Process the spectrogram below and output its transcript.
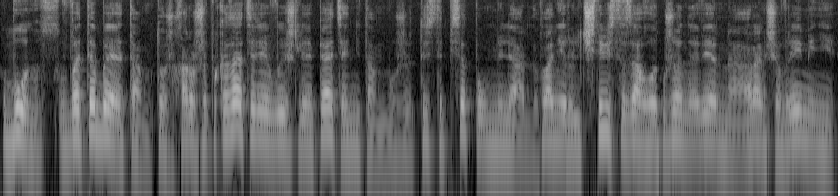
бонус. В ВТБ там тоже хорошие показатели вышли, опять они там уже 350, по миллиардов. Планировали 400 за год, уже, наверное, раньше времени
